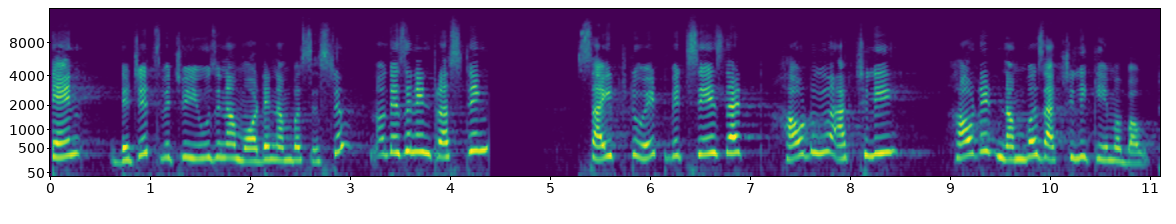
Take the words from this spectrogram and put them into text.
10 digits which we use in our modern number system. Now there's an interesting side to it which says that how do you actually, how did numbers actually came about?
